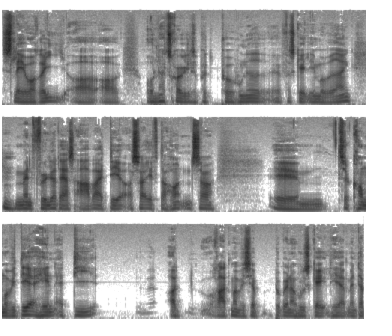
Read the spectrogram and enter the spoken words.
slaveri og, og undertrykkelse på, på 100 øh, forskellige måder. Ikke? Mm. Man følger deres arbejde der, og så efterhånden så, øh, så kommer vi derhen, at de og ret mig, hvis jeg begynder at huske galt her, men der,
